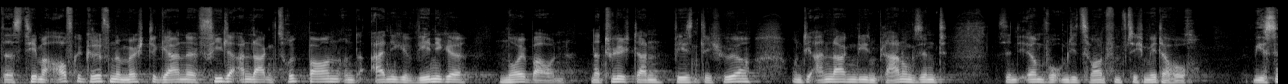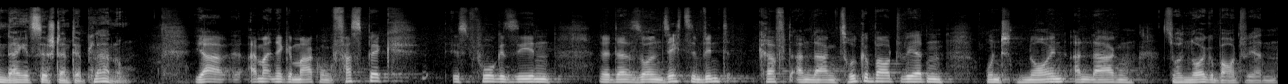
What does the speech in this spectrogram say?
das Thema aufgegriffen und möchte gerne viele Anlagen zurückbauen und einige wenige neu bauen. Natürlich dann wesentlich höher. Und die Anlagen, die in Planung sind, sind irgendwo um die 250 Meter hoch. Wie ist denn da jetzt der Stand der Planung? Ja, einmal in der Gemarkung Fassbeck ist vorgesehen, da sollen 16 Windkraftanlagen zurückgebaut werden und neun Anlagen sollen neu gebaut werden.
